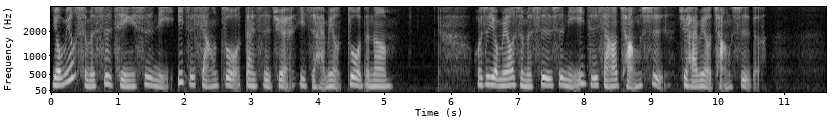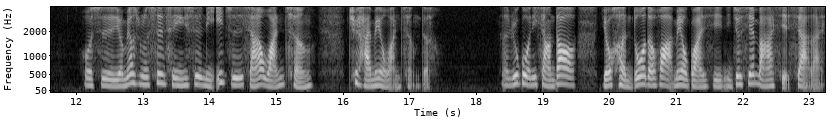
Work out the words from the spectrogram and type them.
有没有什么事情是你一直想要做，但是却一直还没有做的呢？或是有没有什么事是你一直想要尝试，却还没有尝试的？或是有没有什么事情是你一直想要完成，却还没有完成的？那如果你想到有很多的话，没有关系，你就先把它写下来。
